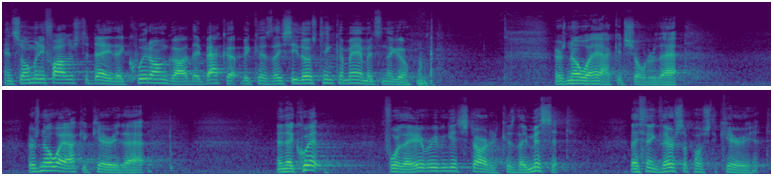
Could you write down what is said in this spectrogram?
And so many fathers today, they quit on God, they back up because they see those Ten Commandments and they go, There's no way I could shoulder that. There's no way I could carry that. And they quit before they ever even get started because they miss it. They think they're supposed to carry it.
